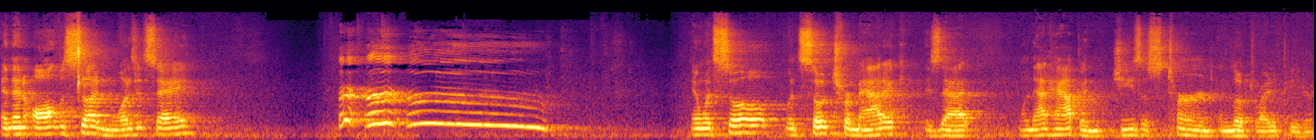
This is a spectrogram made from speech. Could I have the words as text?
And then all of a sudden, what does it say? And what's so, what's so traumatic is that when that happened, Jesus turned and looked right at Peter.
